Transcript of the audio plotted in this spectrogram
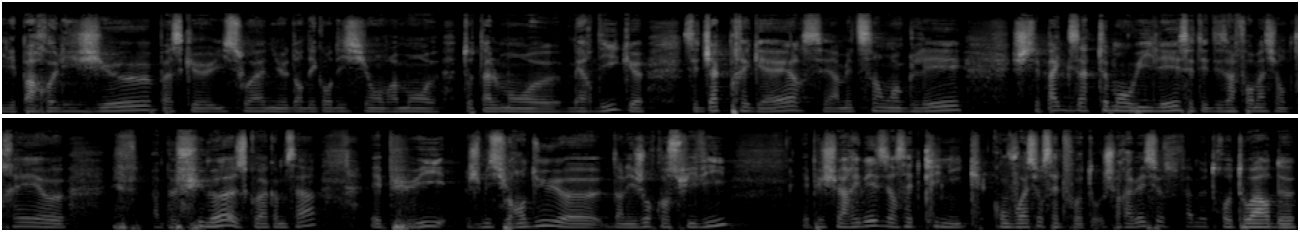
n'est pas religieux parce qu'il soigne dans des conditions vraiment euh, totalement euh, merdiques. C'est Jack Prager c'est un médecin anglais. Je ne sais pas exactement où il est. C'était des informations très un peu fumeuses quoi comme ça. Et puis je m'y suis rendu dans les jours qui ont suivi et puis je suis arrivé dans cette clinique qu'on voit sur cette photo. Je suis arrivé sur ce fameux trottoir de,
